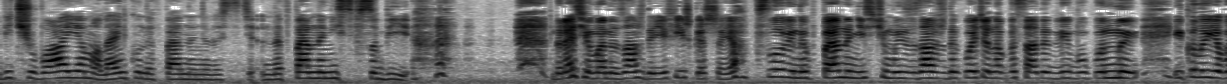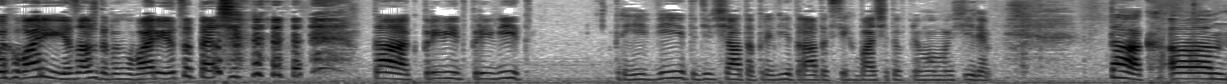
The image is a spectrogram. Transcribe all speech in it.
відчуває маленьку невпевненість, невпевненість в собі. До речі, у мене завжди є фішка, що я в слові невпевненість чомусь завжди хочу написати дві букви «ни». І коли я виговарюю, я завжди виговарюю це теж. Так, привіт, привіт. Привіт, дівчата, привіт, рада всіх бачити в прямому ефірі. Так, е,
